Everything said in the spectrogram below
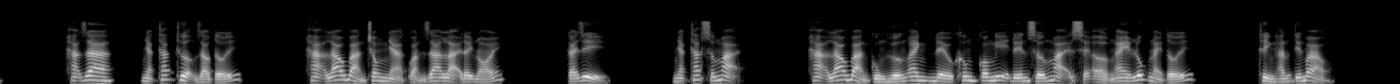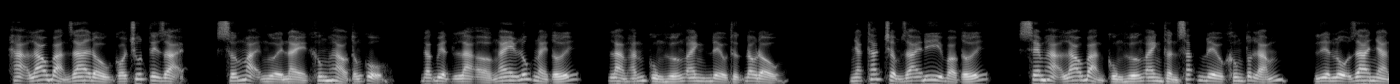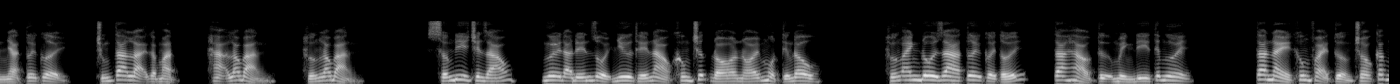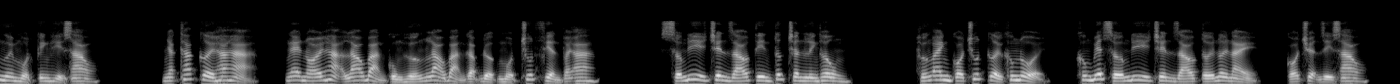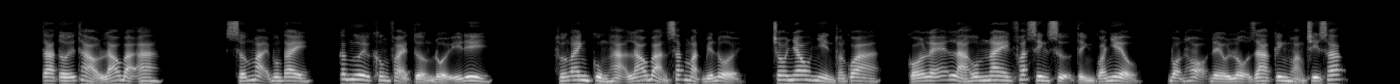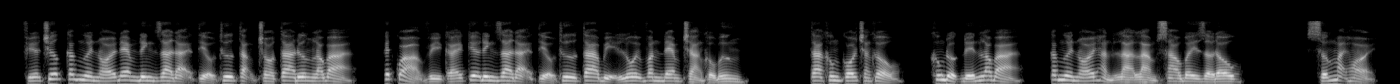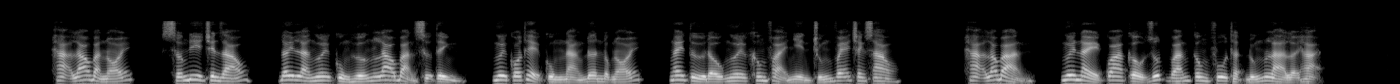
Hạ ra, nhạc thác thượng giao tới. Hạ lao bản trong nhà quản gia lại đây nói. Cái gì? Nhạc thác sớm mại. Hạ lao bản cùng hướng anh đều không có nghĩ đến sớm mại sẽ ở ngay lúc này tới. Thỉnh hắn tiến vào. Hạ lao bản ra đầu có chút tê dại, sớm mại người này không hảo tống cổ, đặc biệt là ở ngay lúc này tới, làm hắn cùng hướng anh đều thực đau đầu. Nhạc thác chậm rãi đi vào tới, xem hạ lao bản cùng hướng anh thần sắc đều không tốt lắm, liền lộ ra nhàn nhạt tươi cười, chúng ta lại gặp mặt, hạ lao bản, hướng Lão bản. Sớm đi trên giáo, ngươi đã đến rồi như thế nào không trước đó nói một tiếng đâu. Hướng anh đôi ra tươi cười tới, ta hảo tự mình đi tiếp ngươi. Ta này không phải tưởng cho các ngươi một kinh hỉ sao. Nhạc thác cười ha hả, nghe nói hạ lao bản cùng hướng lao bản gặp được một chút phiền vai a. Sớm đi trên giáo tin tức chân linh thông. Hướng anh có chút cười không nổi, không biết sớm đi trên giáo tới nơi này, có chuyện gì sao? Ta tới thảo lão bà A. Sớm mại buông tay, các ngươi không phải tưởng đổi ý đi. Hướng anh cùng hạ lão bản sắc mặt biến đổi, cho nhau nhìn thoáng qua, có lẽ là hôm nay phát sinh sự tình quá nhiều, bọn họ đều lộ ra kinh hoàng chi sắc. Phía trước các ngươi nói đem đinh gia đại tiểu thư tặng cho ta đương lão bà, kết quả vì cái kia đinh gia đại tiểu thư ta bị lôi văn đem chàng khẩu bưng. Ta không có trang khẩu, không được đến lão bà, các ngươi nói hẳn là làm sao bây giờ đâu. Sớm mại hỏi. Hạ lão bản nói, sớm đi trên giáo, đây là ngươi cùng hướng lão bản sự tình, ngươi có thể cùng nàng đơn độc nói, ngay từ đầu ngươi không phải nhìn chúng vẽ tranh sao. Hạ lão bản, ngươi này qua cầu rút ván công phu thật đúng là lợi hại.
